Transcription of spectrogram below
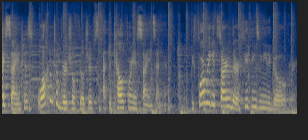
Hi, scientists. Welcome to virtual field trips at the California Science Center. Before we get started, there are a few things we need to go over.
